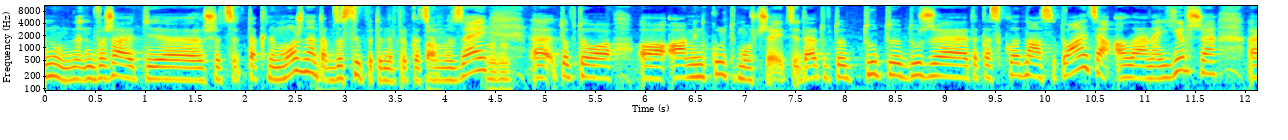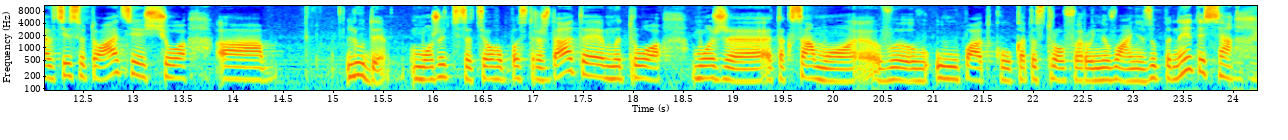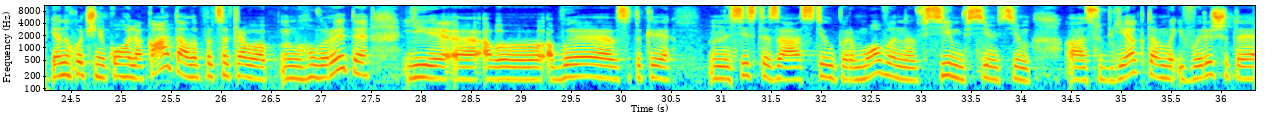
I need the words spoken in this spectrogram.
ну, не- вважають, е, що це так не можна, там засипати, наприклад, цей музей. Е, тобто, а, Мінкульт мовчить. Да? Тобто тут дуже така складна ситуація, але найгірше е, в цій ситуації, що а, люди можуть за цього постраждати. Метро може так само в у випадку катастрофи руйнування зупинитися. Я не хочу нікого лякати, але про це треба говорити і е, аби, аби все таки. Сісти за стіл перемовин всім, всім, всім е, суб'єктам і вирішити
